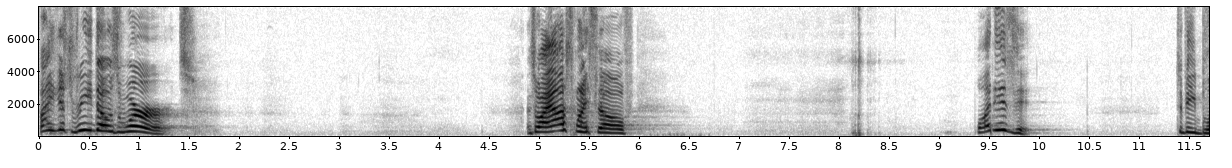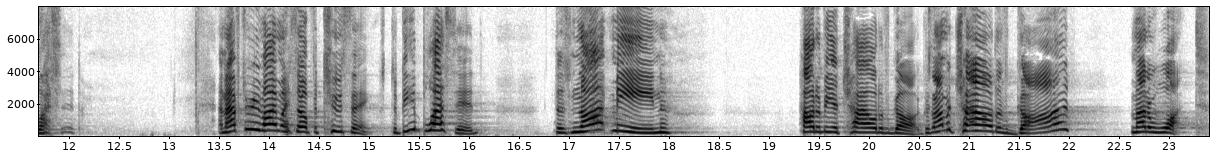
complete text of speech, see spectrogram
if I just read those words. And so I asked myself, What is it to be blessed? And I have to remind myself of two things. To be blessed does not mean how to be a child of God, because I'm a child of God no matter what.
